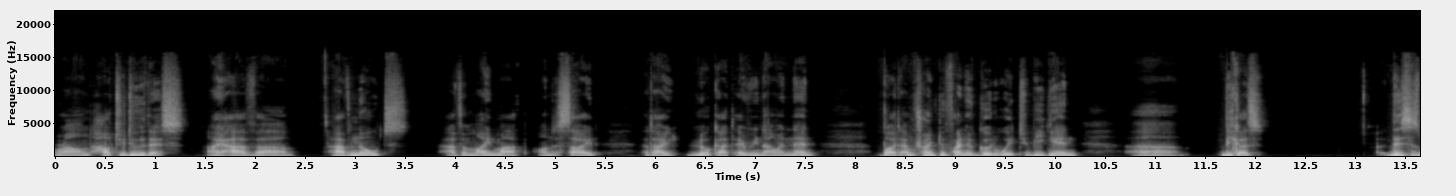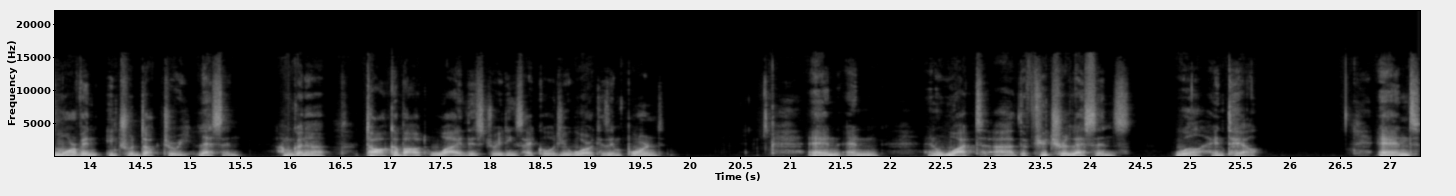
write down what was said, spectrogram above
around how to do this I have, uh, I have notes, I have a mind map on the side that I look at every now and then. But I'm trying to find a good way to begin uh, because this is more of an introductory lesson. I'm going to talk about why this trading psychology work is important and, and, and what uh, the future lessons will entail. And,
